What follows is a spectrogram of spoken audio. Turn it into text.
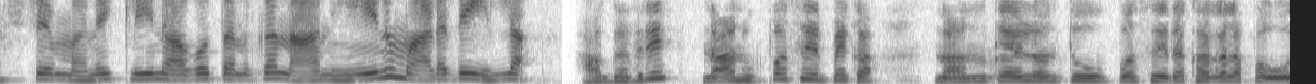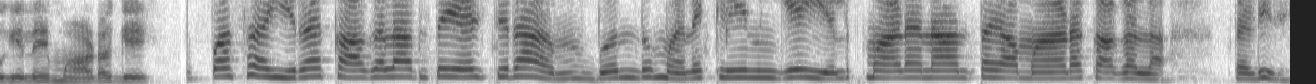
ಅಷ್ಟೇ, ಮನೆ ಕ್ಲೀನ್ ಆಗೋ ತನಕ ನಾನೇನು ಮಾಡೋದೇ ಇಲ್ಲ. ಹಾಗಾದ್ರೆ ನಾನು ಉಪವಾಸ ಇರ್ಬೇಕಾ ನನ್ನ ಕೈಲಂತೂ ಉಪವಾಸ ಇರೋಕ್ಕಾಗಲ್ಲಪ್ಪ ಹೋಗಿಲೇ ಮಾಡೋಗೆ. ಉಪವಾಸ ಇರೋಕ್ಕಾಗಲ್ಲ ಅಂತ ಹೇಳ್ತೀರಾ? ಬಂದು ಮನೆ ಕ್ಲೀನ್ಗೆ ಹೆಲ್ಪ್ ಮಾಡೋಣ ಅಂತ ಮಾಡೋಕ್ಕಾಗಲ್ಲ. ತಡೀರಿ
